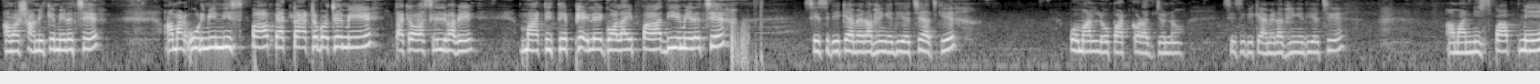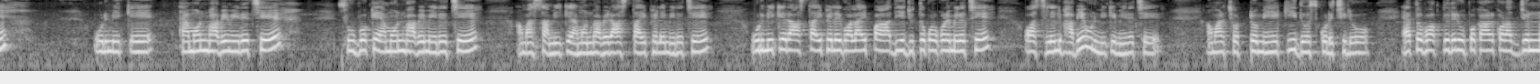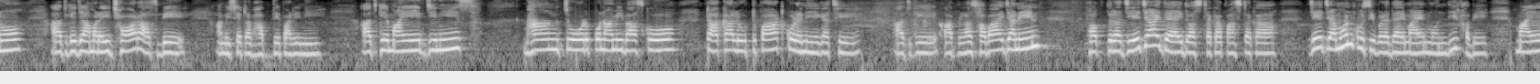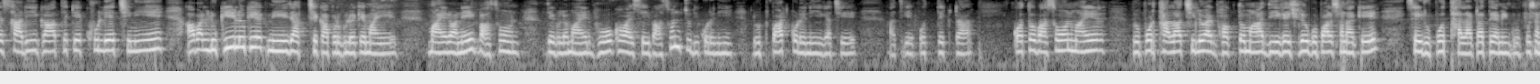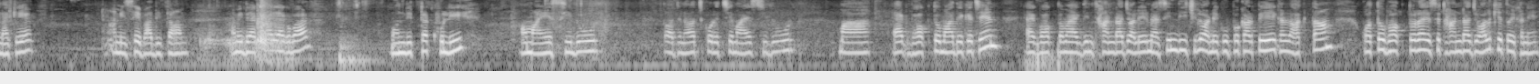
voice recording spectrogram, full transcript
আমার স্বামীকে মেরেছে। আমার উর্মির নিষ্পাপ একটা আঠেরো বছর মেয়ে, তাকে অশ্লীলভাবে মাটিতে ফেলে গলায় পা দিয়ে মেরেছে। সিসিবি ক্যামেরা ভেঙে দিয়েছে আজকে। প্রমাণ লোপাট করার জন্য সিসিবি ক্যামেরা ভেঙে দিয়েছে। আমার নিষ্পাপ মেয়ে উর্মিকে এমনভাবে মেরেছে শুভকে এমনভাবে মেরেছে, আমার স্বামীকে এমনভাবে রাস্তায় ফেলে মেরেছে, উর্মিকে রাস্তায় ফেলে গলায় পা দিয়ে জুতো করে করে মেরেছে, অশ্লীলভাবে উর্মিকে মেরেছে। আমার ছোট্ট মেয়ে কি দোষ করেছিল? এত ভক্তদের উপকার করার জন্য আজকে যে আমার এই ঝড় আসবে, আমি সেটা ভাবতে পারিনি। আজকে মায়ের জিনিস, ভাঙ, চোর, প্রণামী বাস্ক, টাকা লুটপাট করে নিয়ে গেছে। আজকে আপনারা সবাই জানেন ভক্তরা যে যায় দেয় দশ টাকা, পাঁচ টাকা, যে যেমন খুশি করে দেয় মায়ের মন্দির হবে। মায়ের শাড়ি গা থেকে খুলে ছিনিয়ে আবার লুকিয়ে লুকিয়ে নিয়ে যাচ্ছে কাপড়গুলোকে মায়ের। মায়ের অনেক বাসন, যেগুলো মায়ের ভোগ হয় সেই বাসন চুরি করে নিয়ে, লুটপাট করে নিয়ে গেছে আজকে প্রত্যেকটা। কত বাসন মায়ের রূপোর থালা ছিল, এক ভক্ত মা দিয়ে গেছিল গোপাল সোনাকে, সেই রূপোর থালাটাতে আমি গোপু সোনাকে আমি সেবা দিতাম। আমি দেখাই একবার। মন্দিরটা খুলি। মায়ের সিঁদুর, তজনজ করেছে মায়ের সিঁদুর। মা, এক ভক্ত মা দেখেছেন? এক ভক্ত মা একদিন ঠান্ডা জলের মেশিন দিয়েছিল, অনেক উপকার পেয়ে এখানে রাখতাম। কত ভক্তরা এসে ঠান্ডা জল খেত এখানে।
